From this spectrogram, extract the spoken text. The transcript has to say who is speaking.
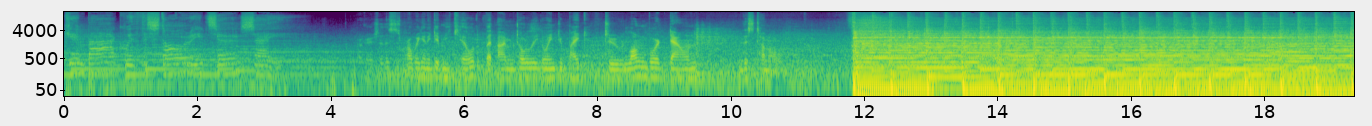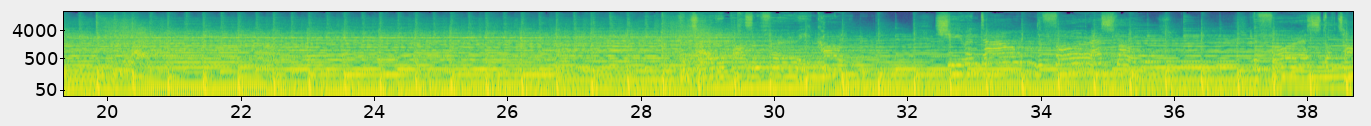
Speaker 1: came back with a story to say.
Speaker 2: Okay, so this is probably going to get me killed, but I'm totally going to bike to longboard down this tunnel.
Speaker 1: The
